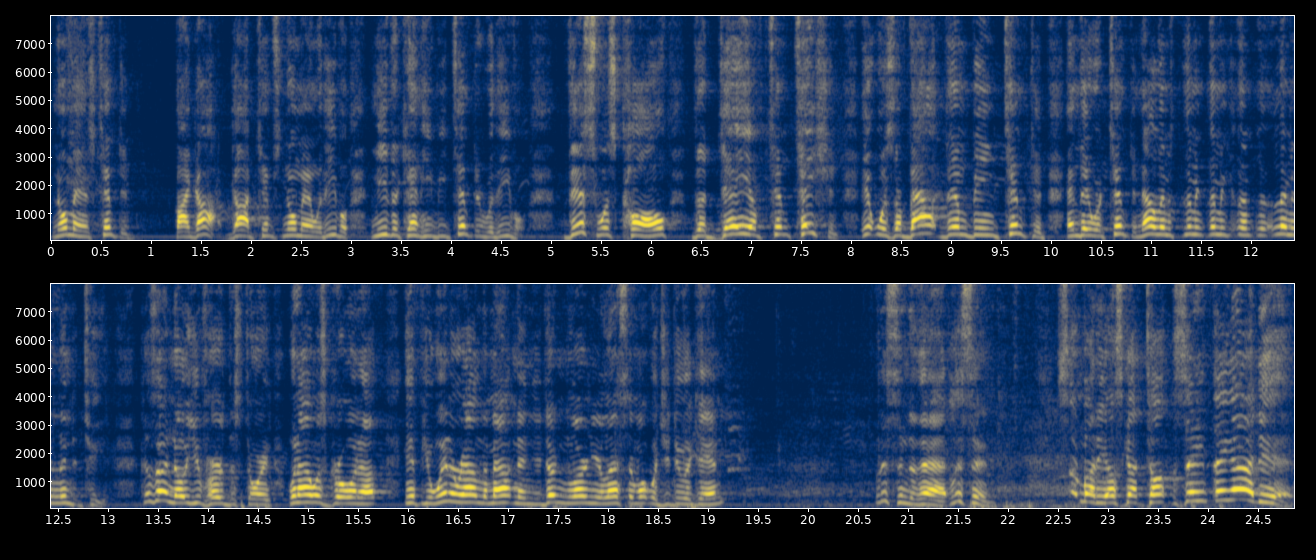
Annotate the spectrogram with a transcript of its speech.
No man's tempted by God. God tempts no man with evil, neither can he be tempted with evil. This was called the day of temptation. It was about them being tempted, and they were tempted. Now, let me, let me, let me, let me, lend it to you. Because I know you've heard the story. When I was growing up, if you went around the mountain and you didn't learn your lesson, what would you do again? Listen to that. Listen. Somebody else got taught the same thing I did.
